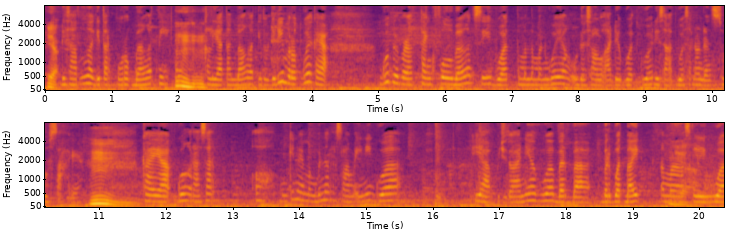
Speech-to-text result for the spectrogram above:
Ya. di saat lu lagi terpuruk banget nih Mhm. kelihatan banget gitu. Jadi menurut gue kayak gue benar-benar thankful banget sih buat teman-teman gue yang udah selalu ada buat gue di saat gue senang dan susah ya Hmm. kayak gue ngerasa oh mungkin memang benar selama ini gue ya puji Tuhannya gue berba- berbuat baik sama Iya. sekeliling gue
